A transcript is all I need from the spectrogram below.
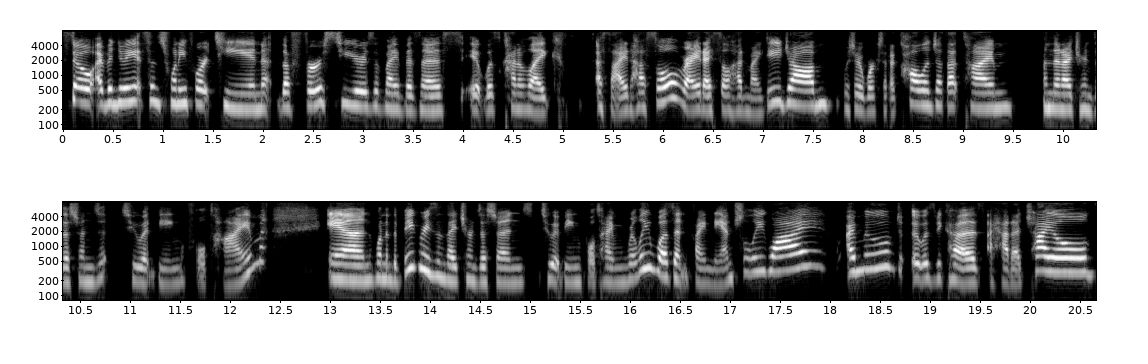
so I've been doing it since 2014. The first 2 years of my business, it was kind of like a side hustle, right? I still had my day job, which I worked at a college at that time, and then I transitioned to it being full time. And one of the big reasons I transitioned to it being full time really wasn't financially why I moved. It was because I had a child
